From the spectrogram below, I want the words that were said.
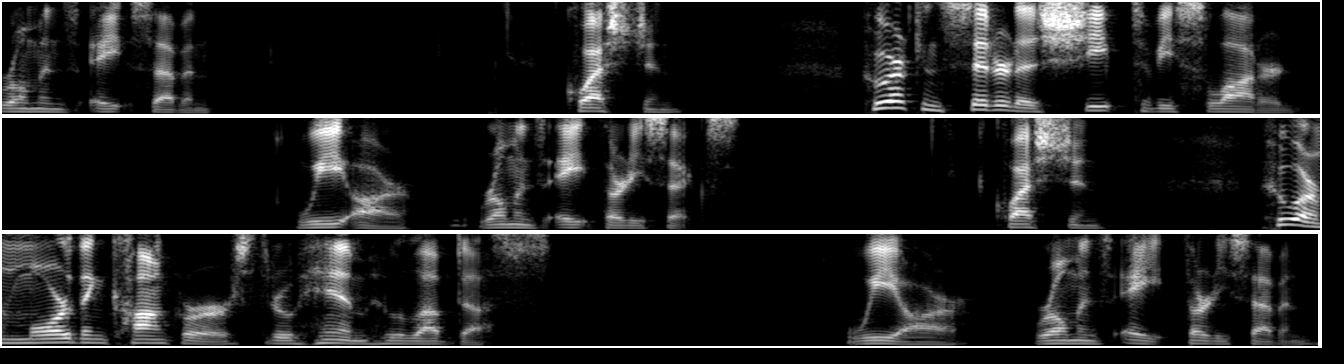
Romans 8 7. Question Who are considered as sheep to be slaughtered? We are. Romans 8:36. Question: Who are more than conquerors through him who loved us? We are. Romans 8:37.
